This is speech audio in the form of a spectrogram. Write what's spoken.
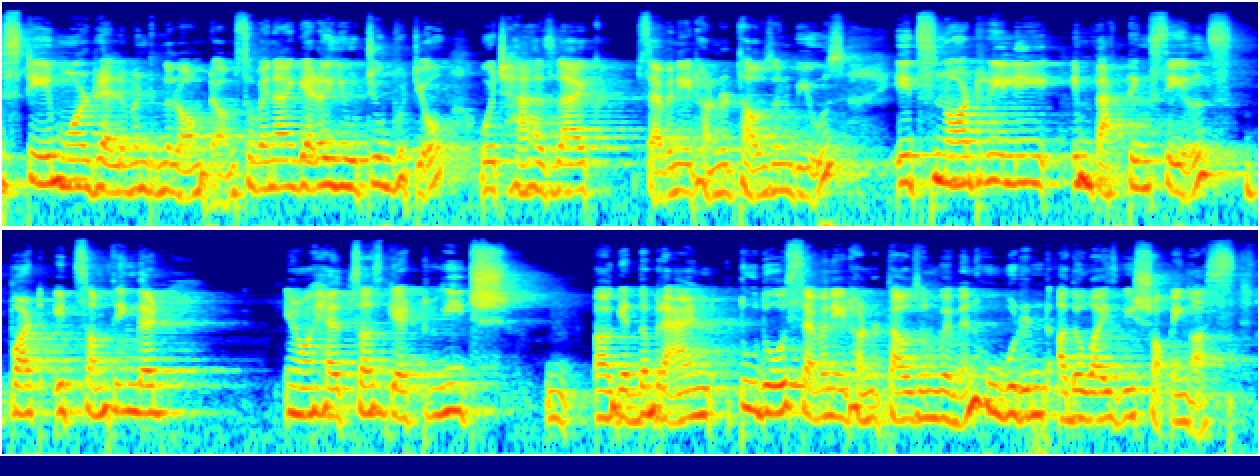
stay more relevant in the long term. So when i get a youtube video which has like seven, eight hundred thousand views. It's not really impacting sales, but it's something that you know helps us get reach uh, get the brand to those seven, eight hundred thousand women who wouldn't otherwise be shopping us.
